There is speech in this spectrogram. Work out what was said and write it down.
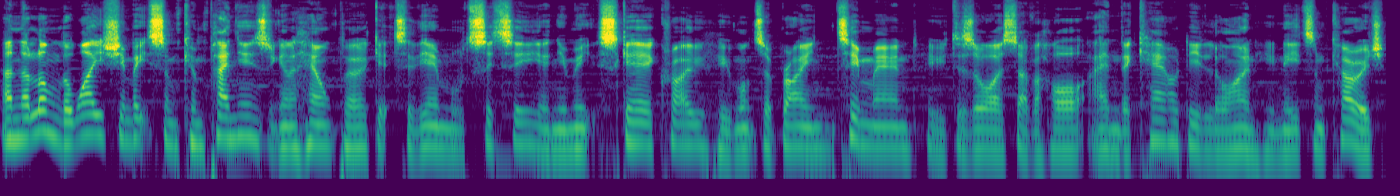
And along the way, she meets some companions who are going to help her get to the Emerald City. And you meet Scarecrow, who wants a brain, Tin Man, who desires to have a heart, and the Cowardly Lion, who needs some courage.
